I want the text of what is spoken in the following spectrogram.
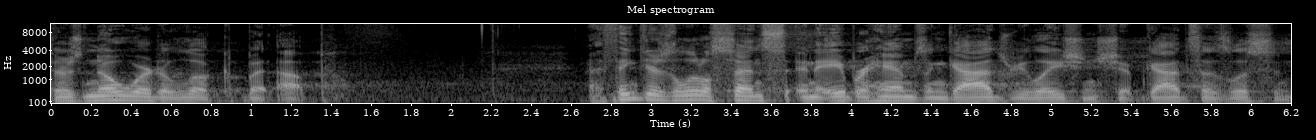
there's nowhere to look but up. I think there's a little sense in Abraham's and God's relationship. God says, Listen,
